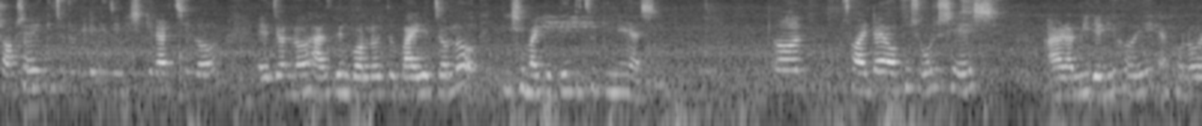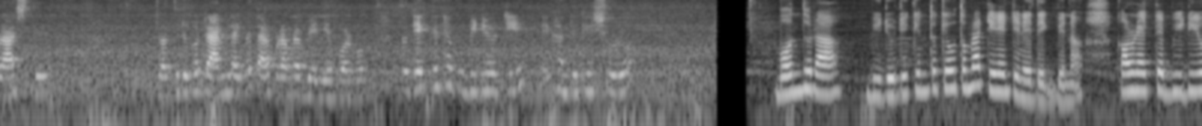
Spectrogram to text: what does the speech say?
সংসারে কিছু টুকিটাকি জিনিস কেনার ছিল এর জন্য হাজবেন্ড বলল, তো বাইরে চলো, কৃষি মার্কেট দিয়ে কিছু কিনে আসি। তো ছয়টায় অফিস ওর শেষ, আর আমি রেডি হই এখন ওর আসতে। যতটুকু টাইম লাগবে, তারপর আমরা বেরিয়ে পড়ব। তো দেখতে থাকো ভিডিওটি, এখান থেকেই শুরু। বন্ধুরা, ভিডিওটি কিন্তু কেউ তোমরা টেনে টেনে দেখবে না। কারণ একটা ভিডিও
